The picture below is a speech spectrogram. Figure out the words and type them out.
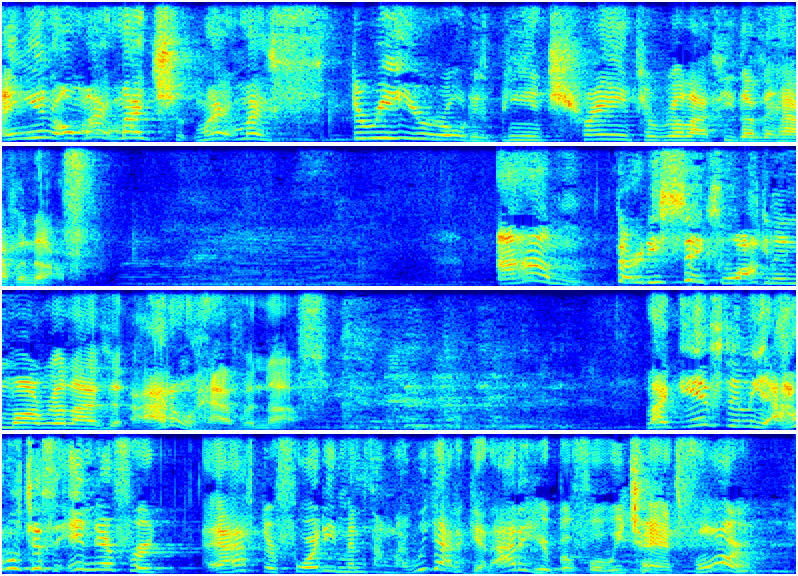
And you know, my, my, my, my three year old is being trained to realize he doesn't have enough. I'm 36 walking in the mall realizing I don't have enough. Like instantly, I was just in there for after 40 minutes. I'm like, we got to get out of here before we transform.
